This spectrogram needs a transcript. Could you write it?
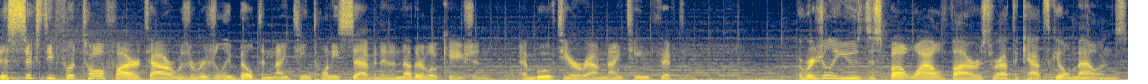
This 60 foot tall fire tower was originally built in 1927 in another location and moved here around 1950. Originally used to spot wildfires throughout the Catskill Mountains,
